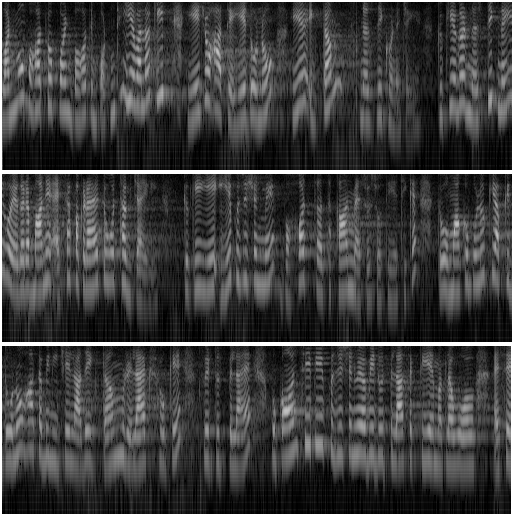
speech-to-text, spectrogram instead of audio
वन मोर महत्व पॉइंट बहुत इंपॉर्टेंट है ये वाला कि ये जो हाथ है, ये दोनों, ये एकदम नज़दीक होने चाहिए। क्योंकि अगर नज़दीक नहीं हो अगर अब माँ ने ऐसा पकड़ा है तो वो थक जाएगी। क्योंकि ये ये पोजीशन में बहुत थकान महसूस होती है, ठीक है? तो माँ को बोलो कि आपके दोनों हाथ अभी नीचे ला दे, एकदम रिलैक्स होके फिर दूध पिलाए। वो कौन सी भी पोजीशन में अभी दूध पिला सकती है? मतलब वो ऐसे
